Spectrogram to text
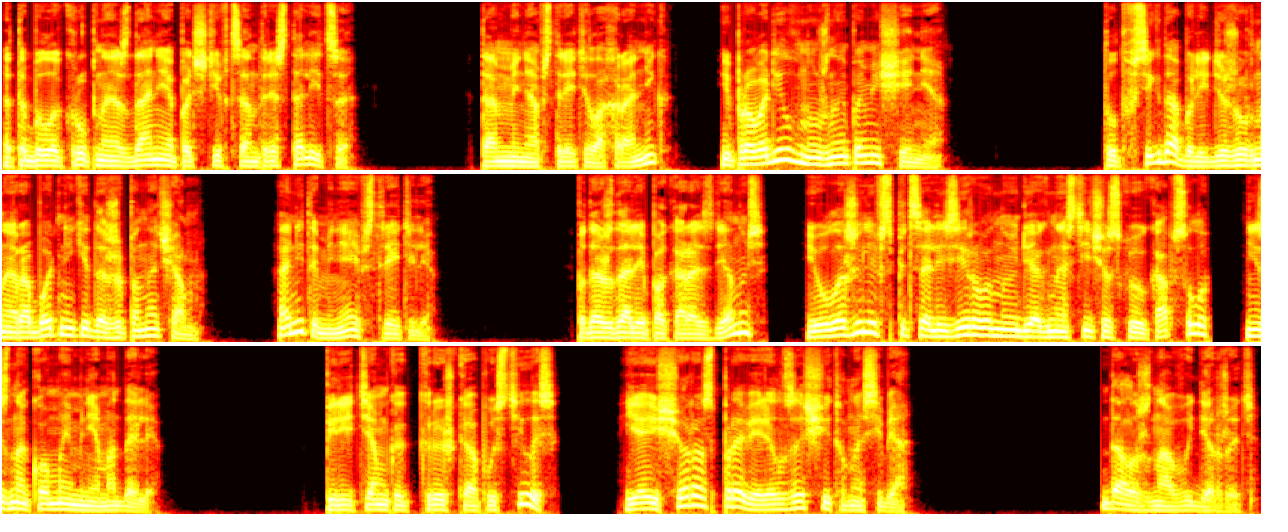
Это было крупное здание почти в центре столицы. Там меня встретил охранник и проводил в нужное помещение. Тут всегда были дежурные работники даже по ночам. Они-то меня и встретили. Подождали, пока разденусь, и уложили в специализированную диагностическую капсулу незнакомой мне модели. Перед тем, как крышка опустилась, я еще раз проверил защиту на себя. Должна выдержать.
